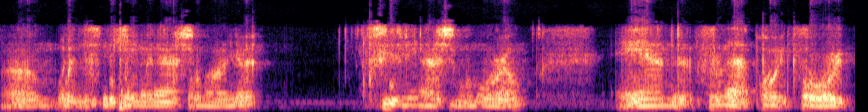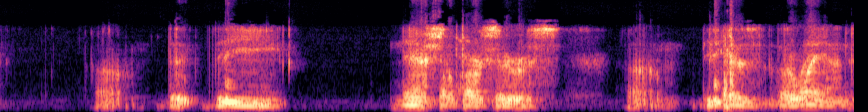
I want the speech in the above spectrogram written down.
um, when this became a national monument. Excuse me, national memorial. And from that point forward, um, the the National Park Service um, because the land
